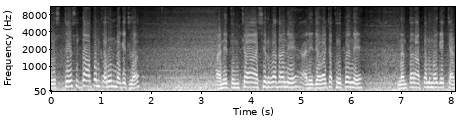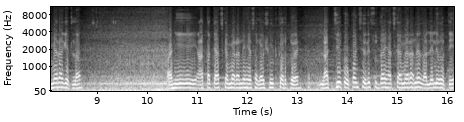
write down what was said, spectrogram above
सो ते सुद्धा आपण करून बघितलं. आणि तुमच्या आशीर्वादाने आणि देवाच्या कृपेने नंतर आपण मग एक कॅमेरा घेतला. आणि आता त्याच कॅमेराने हे सगळं शूट करतो आहे लाचची कोकण सिरीजसुद्धा ह्याच कॅमेराने झालेली होती.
